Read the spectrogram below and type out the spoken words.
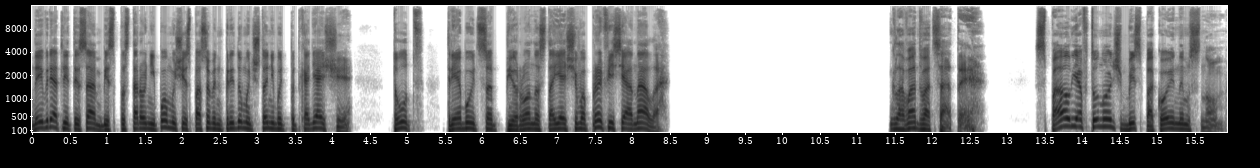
Да и вряд ли ты сам без посторонней помощи способен придумать что-нибудь подходящее. Тут требуется перо настоящего профессионала. Глава 20. Спал я в ту ночь беспокойным сном.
